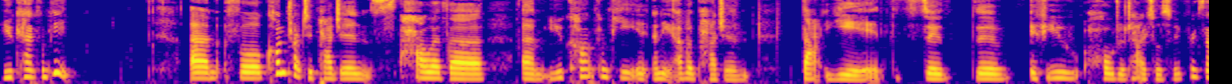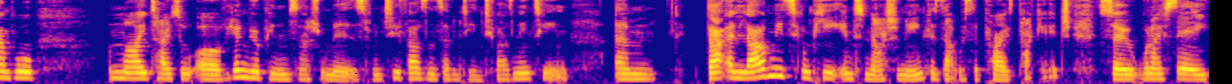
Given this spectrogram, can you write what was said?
you can compete. Um, for contracted pageants, however, um, you can't compete in any other pageant that year. So the if you hold your title, so for example, my title of Young European International Ms from 2017 2018. Um, that allowed me to compete internationally because that was the prize package. So when I say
